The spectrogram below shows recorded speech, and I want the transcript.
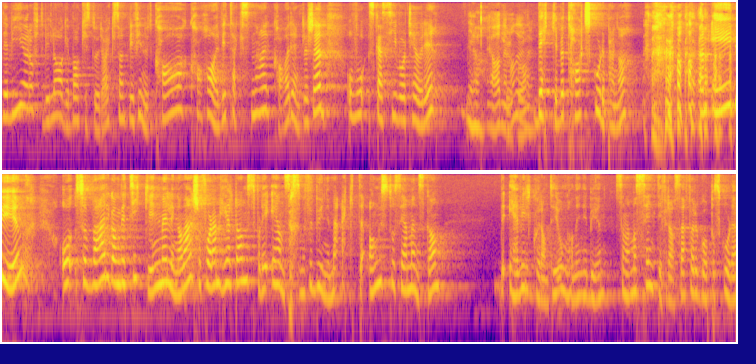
det vi gjør ofte. Vi lager bakhistorier. ikke sant? Vi finner ut hva, hva har vi i teksten her, hva har egentlig skjedd? Og hvor, skal jeg si vår teori? Ja. Ja, det må du gjøre. Det er ikke betalt skolepenger. De er i byen. Og så Hver gang det tikker inn meldinger der, så får de helt angst. For det eneste som er forbundet med ekte angst hos de menneskene, det er vilkårene til de ungene inne i byen, som de har sendt ifra seg for å gå på skole.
